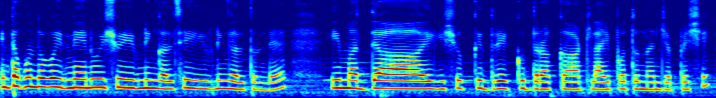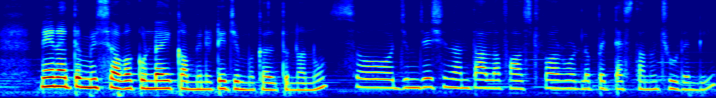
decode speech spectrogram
ఇంతకుముందు నేను ఇష్యూ ఈవినింగ్ కలిసి ఈవినింగ్ వెళ్తుండే. ఈ మధ్య ఇషు కుదిరి కుదరక అట్లా అయిపోతుందని చెప్పేసి నేనైతే మిస్ అవ్వకుండా ఈ కమ్యూనిటీ జిమ్కి వెళ్తున్నాను. సో జిమ్ చేసిందంతా అలా ఫాస్ట్ ఫార్వర్డ్లో పెట్టేస్తాను చూడండి.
